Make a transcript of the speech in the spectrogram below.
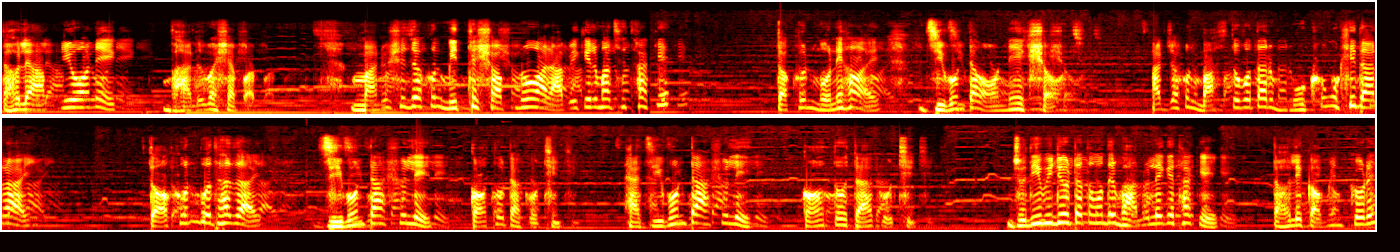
তাহলে আপনিও অনেক ভালোবাসা পাবেন। মানুষে যখন মিথ্যে স্বপ্ন আর আবেগের মাঝে থাকে, তখন মনে হয় জীবনটা অনেক সহজ। আর যখন বাস্তবতার মুখোমুখি দাঁড়ায়, তখন বোঝা যায় জীবনটা আসলে কতটা কঠিন? হ্যাঁ জীবনটা আসলে কতটা কঠিন? যদি ভিডিওটা তোমাদের ভালো লেগে থাকে, তাহলে কমেন্ট করে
